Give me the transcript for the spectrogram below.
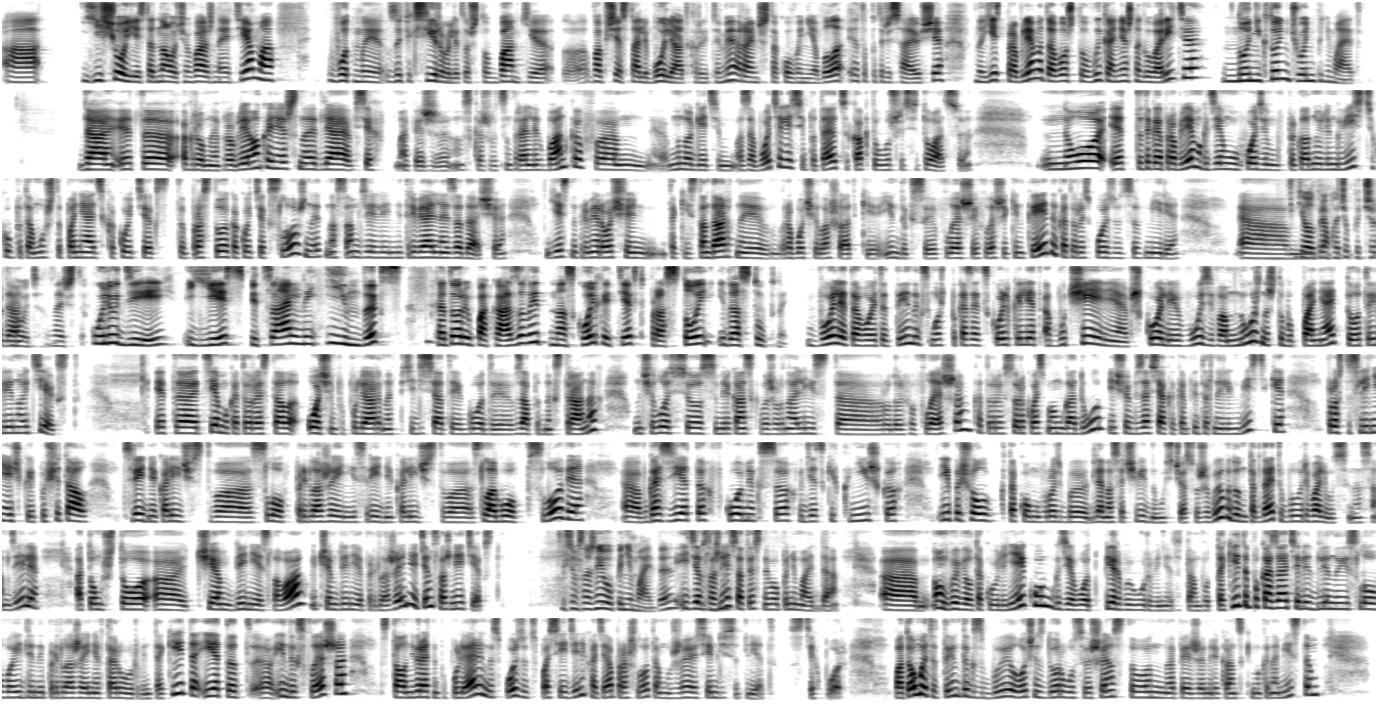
А, еще есть одна очень важная тема. Вот мы зафиксировали то, что банки э, вообще стали более открытыми. Раньше такого не было. Это потрясающе. Но есть проблема того, что вы, конечно, говорите, но никто ничего не понимает. Да, это огромная проблема, конечно, для всех, опять же, скажу, центральных банков. Эм, многие этим озаботились и пытаются как-то улучшить ситуацию. Но это такая проблема, где мы уходим в прикладную лингвистику, потому что понять, какой текст простой, какой текст сложный, это на самом деле нетривиальная задача. Есть, например, очень такие стандартные рабочие лошадки, индексы флеша и флеша Кинкейда, которые используются в мире. Я вот прям хочу подчеркнуть. Да. Значит, у людей есть специальный индекс, который показывает, насколько текст простой и доступный. Более того, этот индекс может показать, сколько лет обучения в школе и в ВУЗе вам нужно, чтобы понять тот или иной текст. Это тема, которая стала очень популярна в 50-е годы в западных странах. Началось все с американского журналиста Рудольфа Флэша, который в 1948 году, еще безо всякой компьютерной лингвистики, просто с линейкой посчитал среднее количество слов в предложении, среднее количество слогов в слове, в газетах, в комиксах, в детских книжках. И пришел к такому вроде бы для нас очевидному сейчас уже выводу, но тогда это была революция на самом деле, о том, что э, чем длиннее слова, чем длиннее предложение, тем сложнее текст. И тем сложнее его понимать, да? И тем сложнее, соответственно, его понимать, да. А, он вывел такую линейку, где вот первый уровень это там вот такие-то показатели длины слова и длины предложения, второй уровень такие-то. И этот э, индекс флеша стал невероятно популярен, используется по сей день, хотя прошло там уже 70 лет с тех пор. Потом этот индекс был очень здорово усовершенствован, опять же, американским экономистом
